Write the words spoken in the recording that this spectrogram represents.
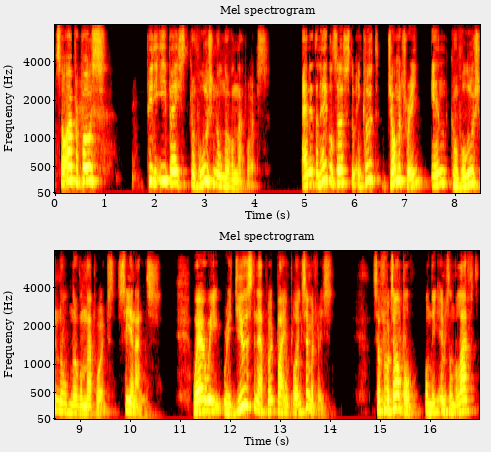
So I propose PDE-based convolutional neural networks. And it enables us to include geometry in convolutional neural networks, CNNs, where we reduce the network by employing symmetries. So for example, on the image on the left,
